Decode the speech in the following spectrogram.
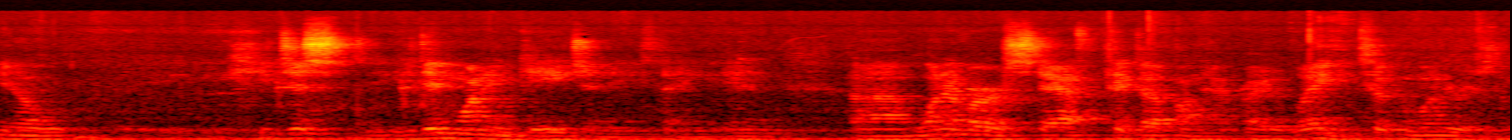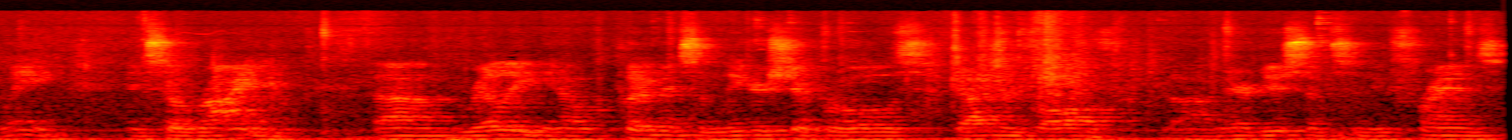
you know, he just he didn't want to engage in anything. Um, one of our staff picked up on that right away. He took him under his wing, and so Ryan um, really, you know, put him in some leadership roles, got him involved, um, introduced him to new friends.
